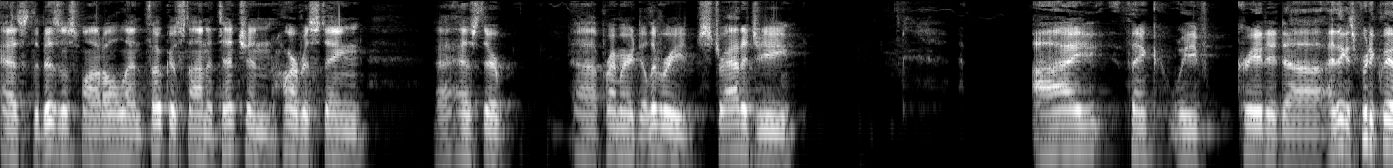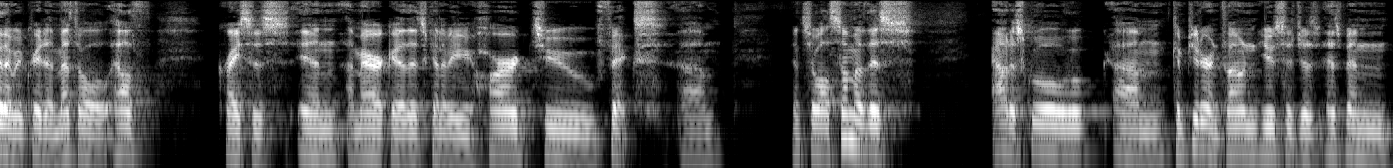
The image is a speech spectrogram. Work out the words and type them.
as the business model and focused on attention harvesting uh, as their uh, primary delivery strategy, I think we've created, uh, I think it's pretty clear that we've created a mental health crisis in America that's going to be hard to fix. Um, and so while some of this out of school um, computer and phone usage has, been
